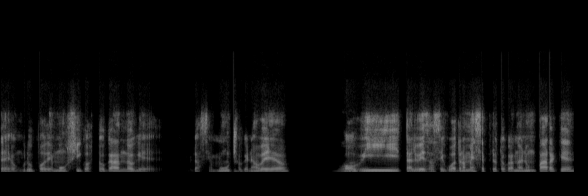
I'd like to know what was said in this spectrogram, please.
un grupo de músicos tocando, que hace mucho que no veo, o vi tal vez hace cuatro meses, pero tocando en un parque,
